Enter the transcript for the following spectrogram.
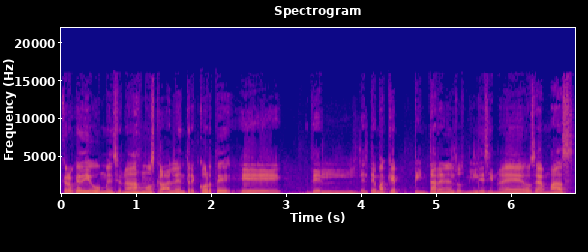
creo que Diego mencionábamos cabal entre corte del, del, tema que pintar en el 2019, o sea, más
